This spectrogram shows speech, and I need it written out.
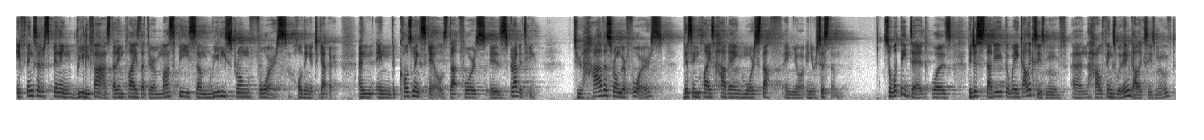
if things are spinning really fast, that implies that there must be some really strong force holding it together. And in the cosmic scales, that force is gravity. To have a stronger force, this implies having more stuff in your, in your system. So what they did was they just studied the way galaxies moved and how things within galaxies moved.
